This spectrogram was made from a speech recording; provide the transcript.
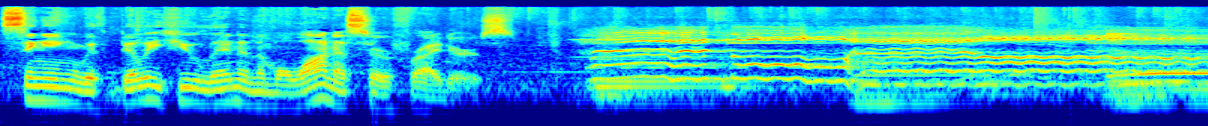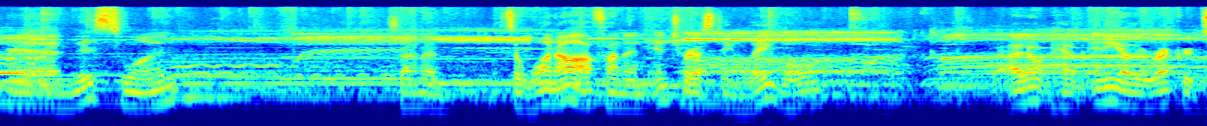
singing with Billy Hew Len and the Moana Surf Riders. This one, it's on a, it's a one-off on an interesting label. I don't have any other records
